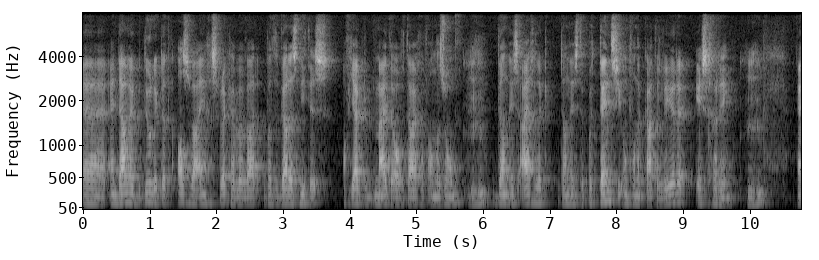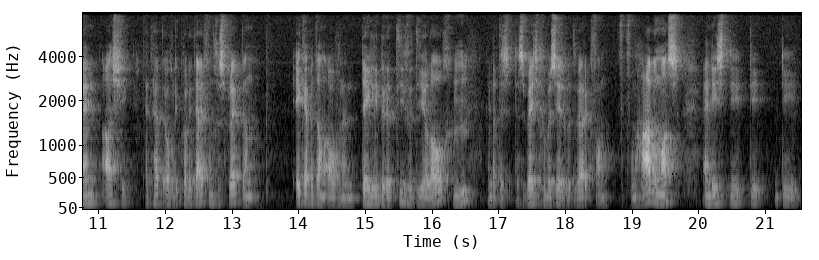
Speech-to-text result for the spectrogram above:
Eh, en daarmee bedoel ik dat als wij een gesprek hebben waar, wat het wel eens niet is, of jij probeert mij te overtuigen of andersom, Mhm. dan is eigenlijk dan is de potentie om van elkaar te leren is gering. Mhm. En als je het hebt over de kwaliteit van het gesprek, dan ik heb het dan over een deliberatieve dialoog. Mhm. En dat is, dat is een beetje gebaseerd op het werk van, van Habermas. En die, die, die, die,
